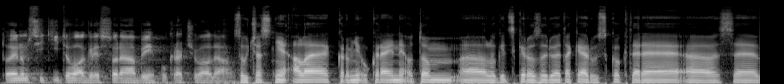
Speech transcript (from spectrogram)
To jenom sítí toho agresora, aby pokračoval dál. Současně ale kromě Ukrajiny o tom eh, logicky rozhoduje také Rusko, které eh, se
